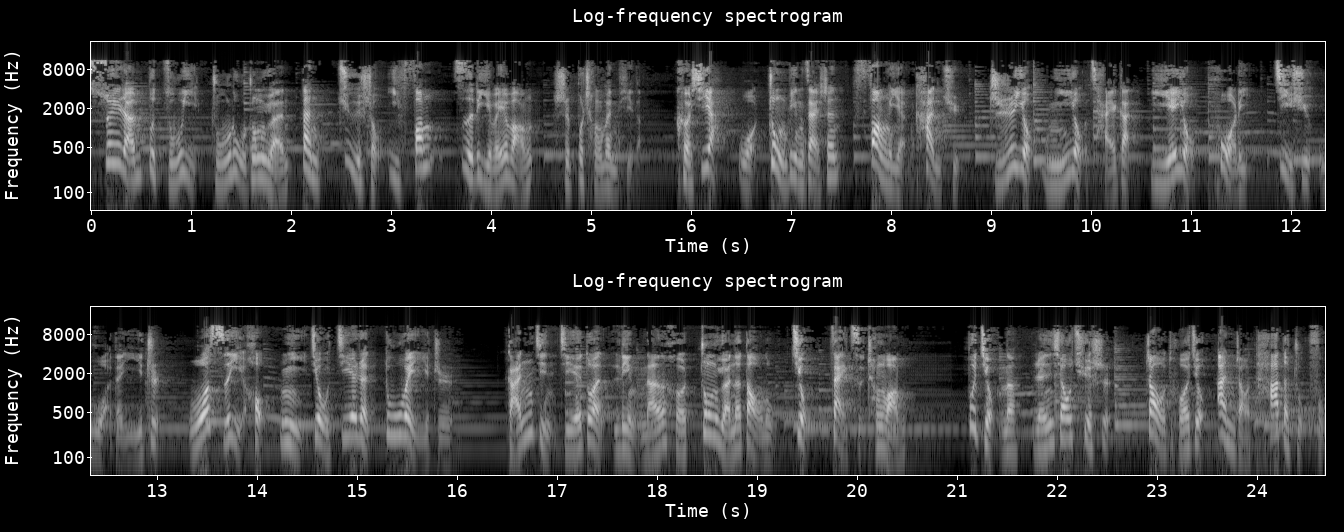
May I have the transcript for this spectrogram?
虽然不足以逐鹿中原，但据守一方，自立为王是不成问题的。”可惜啊，我重病在身，放眼看去，只有你有才干，也有魄力，继续我的遗志。我死以后，你就接任都尉一职，赶紧截断岭南和中原的道路，就在此称王。不久呢，任嚣去世，赵佗就按照他的嘱咐，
